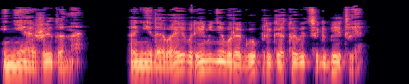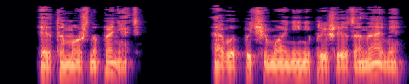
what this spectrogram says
Неожиданно не давая времени врагу приготовиться к битве. Это можно понять. А вот почему они не пришли за нами,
